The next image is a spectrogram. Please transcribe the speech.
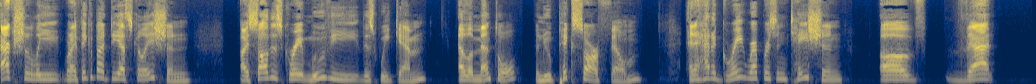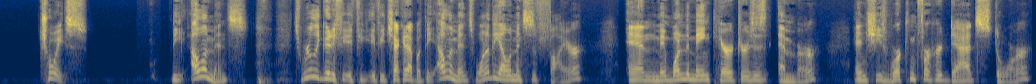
actually, when I think about de escalation, I saw this great movie this weekend Elemental, the new Pixar film, and it had a great representation of that choice. The elements, it's really good if you, if you if you check it out. But the elements, one of the elements is fire, and one of the main characters is Ember, and she's working for her dad's store.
